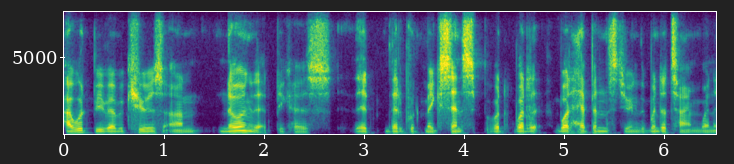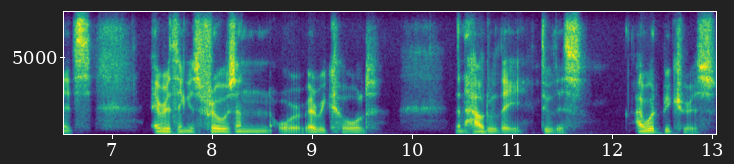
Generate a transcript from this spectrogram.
I would be very curious on knowing that because that that would make sense. But what what happens during the winter time when it's everything is frozen or very cold? Then how do they do this? I would be curious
